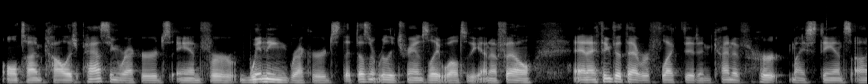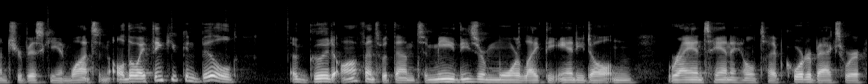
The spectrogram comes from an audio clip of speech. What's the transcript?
all-time college passing records and for winning records, that doesn't really translate well to the NFL, and I think that that reflected and kind of hurt my stance on Trubisky and Watson. Although I think you can build a good offense with them, to me these are more like the Andy Dalton. Ryan Tannehill type quarterbacks where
